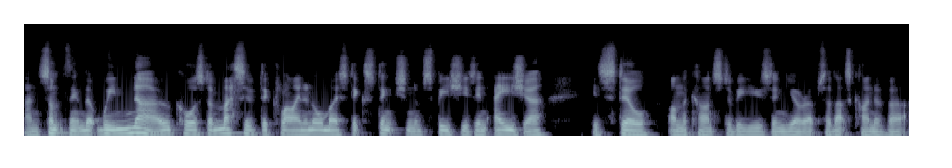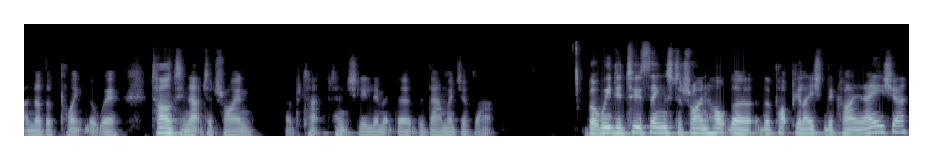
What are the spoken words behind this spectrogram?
And something that we know caused a massive decline and almost extinction of species in Asia is still on the cards to be used in Europe. So that's kind of a, another point that we're targeting at to try and uh, potentially limit the, the damage of that. But we did two things to try and halt the, the population decline in Asia.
